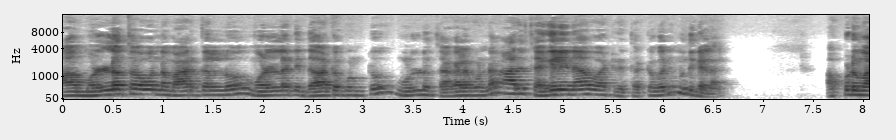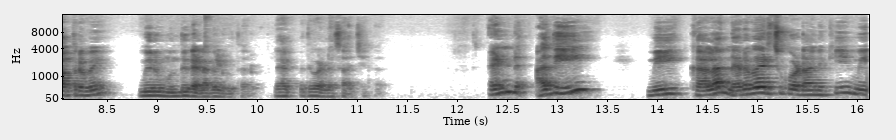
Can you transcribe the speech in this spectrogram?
ఆ ముళ్ళతో ఉన్న మార్గంలో ముళ్ళని దాటుకుంటూ ముళ్ళు తగలకుండా అది తగిలినా వాటిని తట్టుకొని ముందుకెళ్ళాలి. అప్పుడు మాత్రమే మీరు ముందుకు వెళ్ళగలుగుతారు లేకపోతే వెళ్ళ సాధ్యం కాదు. అండ్ అది మీ కళ నెరవేర్చుకోవడానికి మీ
